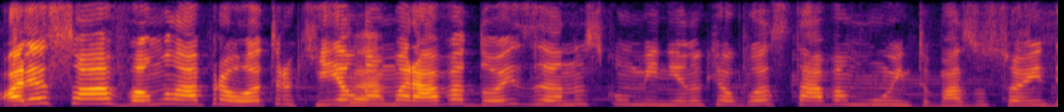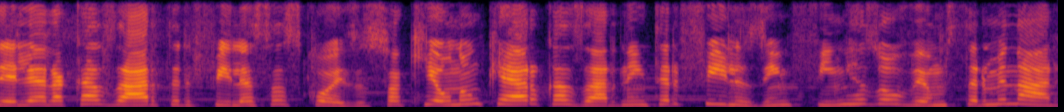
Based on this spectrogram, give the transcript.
Olha só, vamos lá pra outro aqui. Eu Vamos. namorava há dois anos com um menino que eu gostava muito, mas o sonho dele era casar, ter filho, essas coisas. Só que eu não quero casar nem ter filhos. Enfim, resolvemos terminar.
